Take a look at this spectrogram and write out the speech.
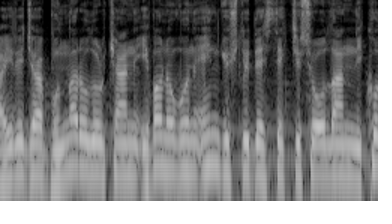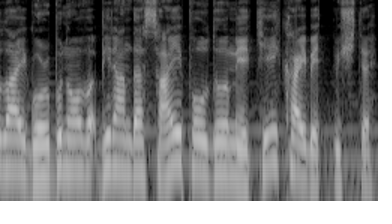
Ayrıca bunlar olurken Ivanov'un en güçlü destekçisi olan Nikolay Gorbunov bir anda sahip olduğu mevkiyi kaybetmişti.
